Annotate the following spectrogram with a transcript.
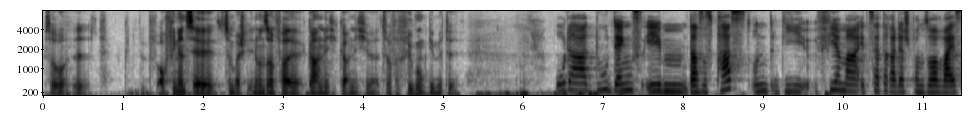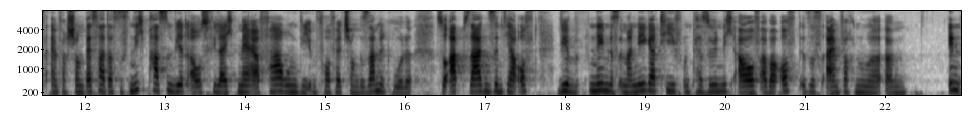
so auch finanziell zum Beispiel in unserem Fall gar nicht, gar nicht äh, zur Verfügung, die Mittel. Oder du denkst eben, dass es passt und die Firma etc., der Sponsor weiß einfach schon besser, dass es nicht passen wird aus vielleicht mehr Erfahrung, die im Vorfeld schon gesammelt wurde. So Absagen sind ja oft, wir nehmen das immer negativ und persönlich auf, aber oft ist es einfach nur ähm, in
